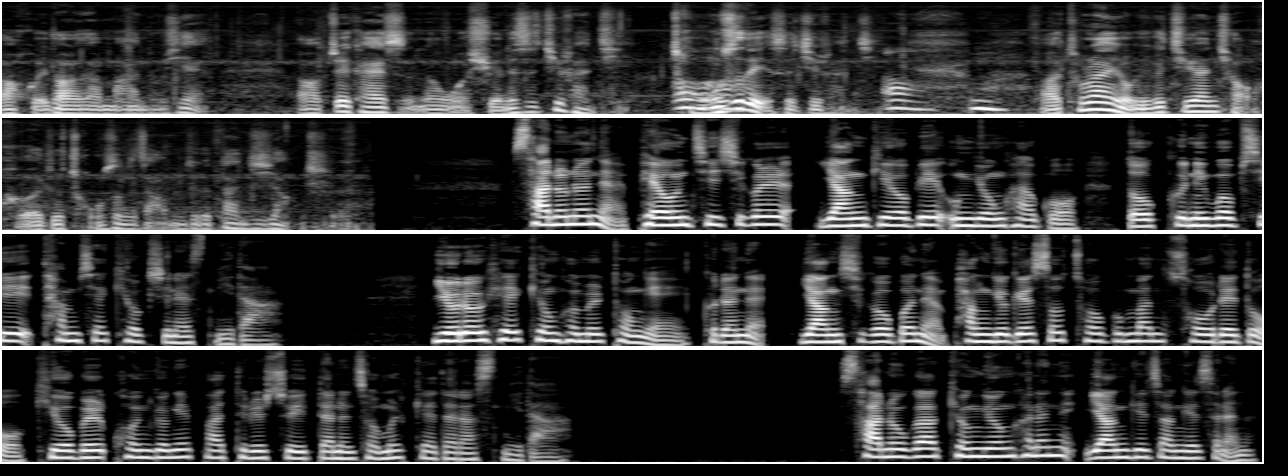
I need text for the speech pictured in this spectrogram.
然后回到了咱们安图县，然后最开始呢我学的是计算机，从事的也是计算机，哦，嗯，啊，突然有一个机缘巧合，就从事了咱们这个蛋鸡养殖。 산호는 배운 지식을 양기업에 응용하고 또 끊임없이 탐색 혁신했습니다. 여러 해 경험을 통해 그는 양식업은 방역에서 조금만 소홀해도 기업을 건강에 빠뜨릴 수 있다는 점을 깨달았습니다. 산호가 경영하는 양계장에서는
